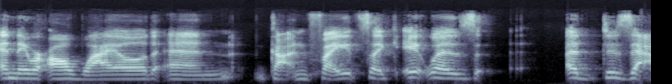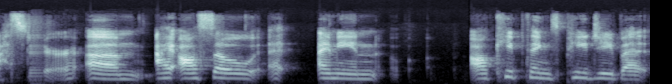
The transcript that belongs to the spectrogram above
and they were all wild and got in fights. Like it was a disaster. Um, I also, I mean, I'll keep things PG, but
